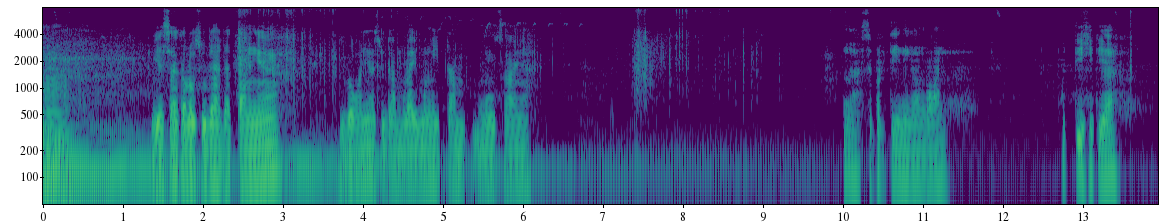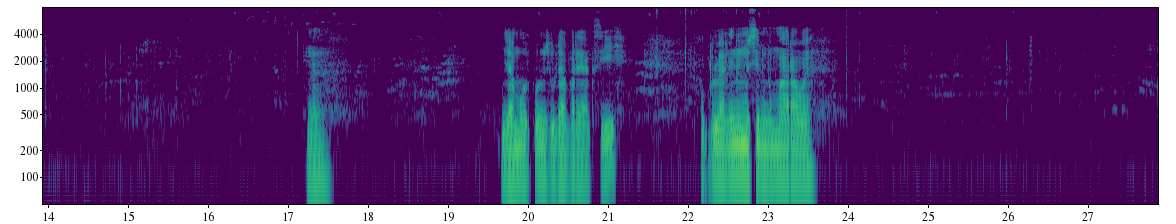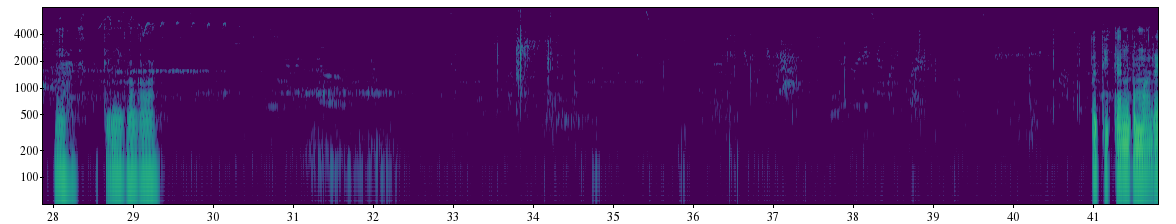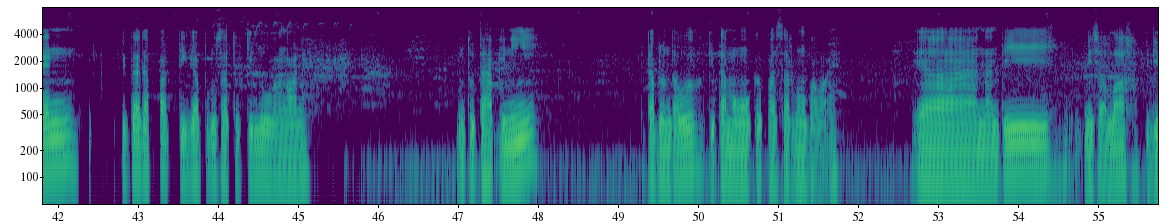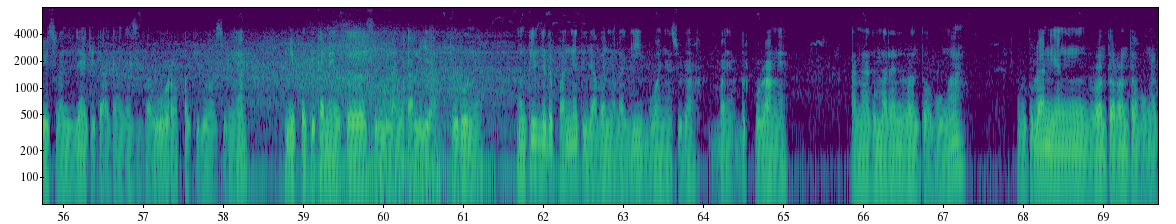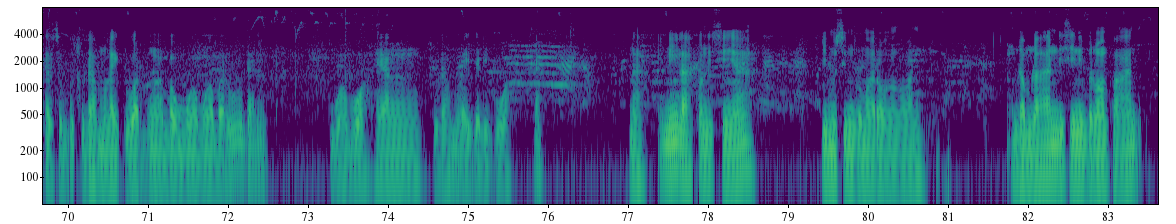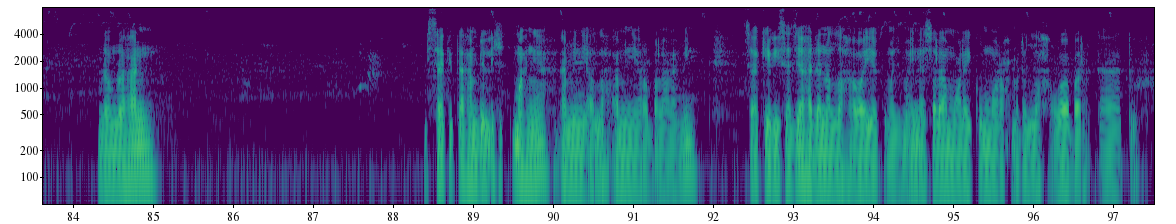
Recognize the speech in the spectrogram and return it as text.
nah, biasa kalau sudah datangnya di bawahnya sudah mulai menghitam musanya nah seperti ini kawan-kawan. Putih itu ya. Nah jamur pun sudah bereaksi kebetulan ini musim kemarau ya. Nah seperti ini kawan-kawan. Petikan kemarin kita dapat 31 kilo kawan-kawan ya. Untuk tahap ini kita belum tahu kita mau ke pasar mau bawa ya ya nanti insya Allah video selanjutnya kita akan kasih tahu berapa kilo hasilnya. Ini petikan yang ke 9 kali ya turun ya. Mungkin ke depannya tidak banyak lagi buahnya sudah banyak berkurang ya. Karena kemarin rontok bunga kebetulan yang rontok-rontok bunga tersebut sudah mulai keluar bunga bunga-bunga baru dan buah-buah yang sudah mulai jadi buah ya. nah inilah kondisinya di musim kemarau kawan-kawan mudah-mudahan di sini bermanfaat. Mudah-mudahan bisa kita ambil hikmahnya. Amin ya Allah amin ya rabbal alamin. Saya kiri saja. Hadanallah wa iyyakum ajmain. Assalamualaikum warahmatullahi wabarakatuh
